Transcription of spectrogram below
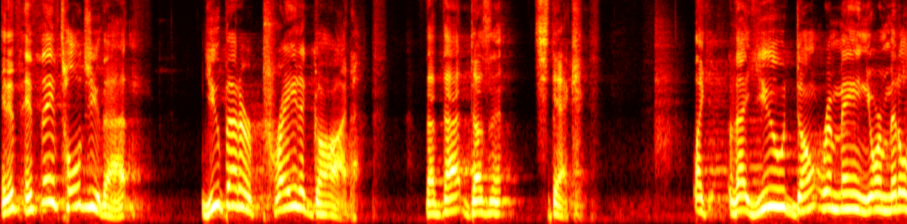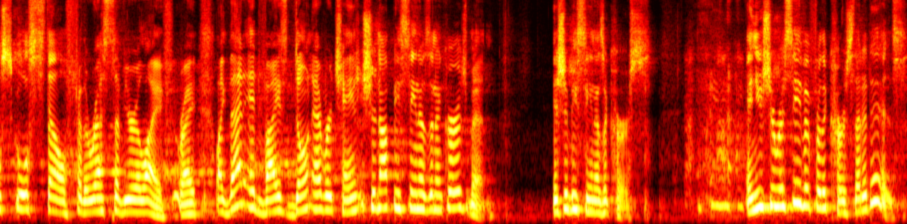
And if, if they've told you that, you better pray to God that that doesn't stick. Like that you don't remain your middle school self for the rest of your life, right? Like that advice, don't ever change, should not be seen as an encouragement. It should be seen as a curse. and you should receive it for the curse that it is.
